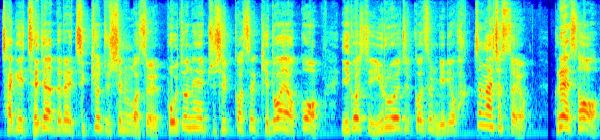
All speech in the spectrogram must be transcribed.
자기 제자들을 지켜주시는 것을 보존해 주실 것을 기도하였고 이것이 이루어질 것을 미리 확증하셨어요. 그래서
